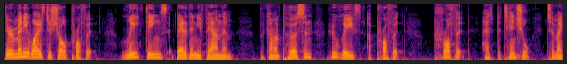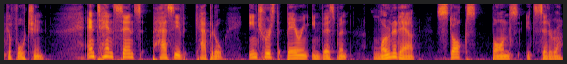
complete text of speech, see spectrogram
There are many ways to show a profit. Leave things better than you found them. Become a person who leaves a profit. Profit has potential to make a fortune. And 10 cents passive capital, interest bearing investment. Loan it out, stocks, bonds, etc.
